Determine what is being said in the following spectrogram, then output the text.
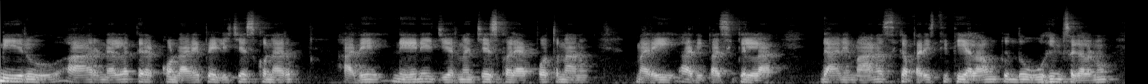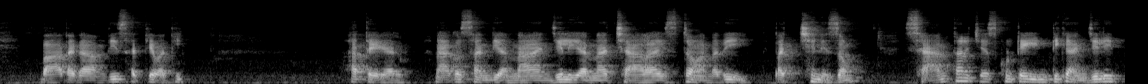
మీరు ఆరు నెలల తిరగకుండానే పెళ్ళి చేసుకున్నారు. అదే నేనే జీర్ణం చేసుకోలేకపోతున్నాను. మరి అది పసిపిల్ల. దాని మానసిక పరిస్థితి ఎలా ఉంటుందో ఊహించగలను. బాధగా అంది సత్యవతి. అత్తయ్య గారు నాకు సంధ్య అన్న అంజలి అన్న చాలా ఇష్టం అన్నది పచ్చి నిజం. శాంతను చేసుకుంటే ఇంటికి అంజలి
